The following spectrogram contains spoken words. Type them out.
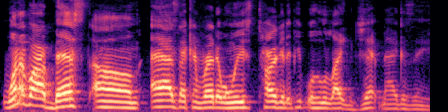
one of our best um, ads that converted when we targeted people who like Jet magazine.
